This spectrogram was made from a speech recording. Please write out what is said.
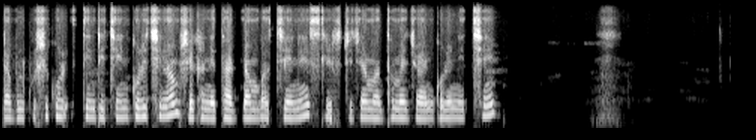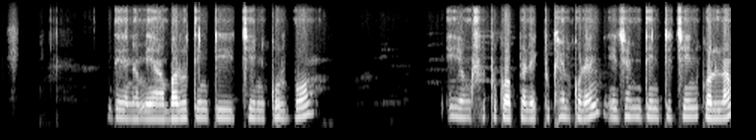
ডাবল ক্রোশে করে, তিনটি চেন করেছিলাম, সেখানে থার্ড নাম্বার চেনে স্লিপ স্টিচের মাধ্যমে জয়েন করে নিচ্ছি। দেন আমি আবারও তিনটি চেন করব। এই অংশটুকু আপনারা একটু খেয়াল করেন। এই যে আমি তিনটি চেন করলাম,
